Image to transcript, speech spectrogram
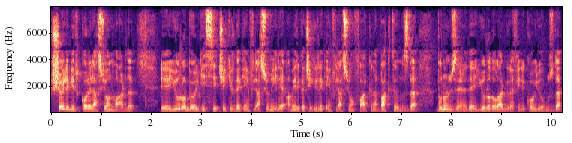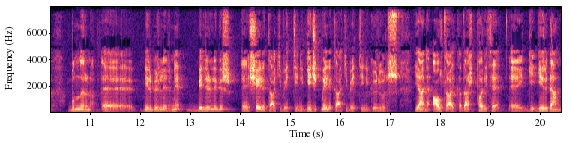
şöyle bir korelasyon vardı. E, Euro bölgesi çekirdek enflasyonu ile Amerika çekirdek enflasyon farkına baktığımızda bunun üzerine de Euro dolar grafiğini koyduğumuzda bunların e, birbirlerini belirli bir şeyle takip ettiğini, gecikmeyle takip ettiğini görüyoruz. Yani 6 ay kadar parite geriden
